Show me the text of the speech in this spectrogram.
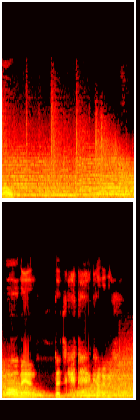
Out. Oh man, that scared the heck out of me.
